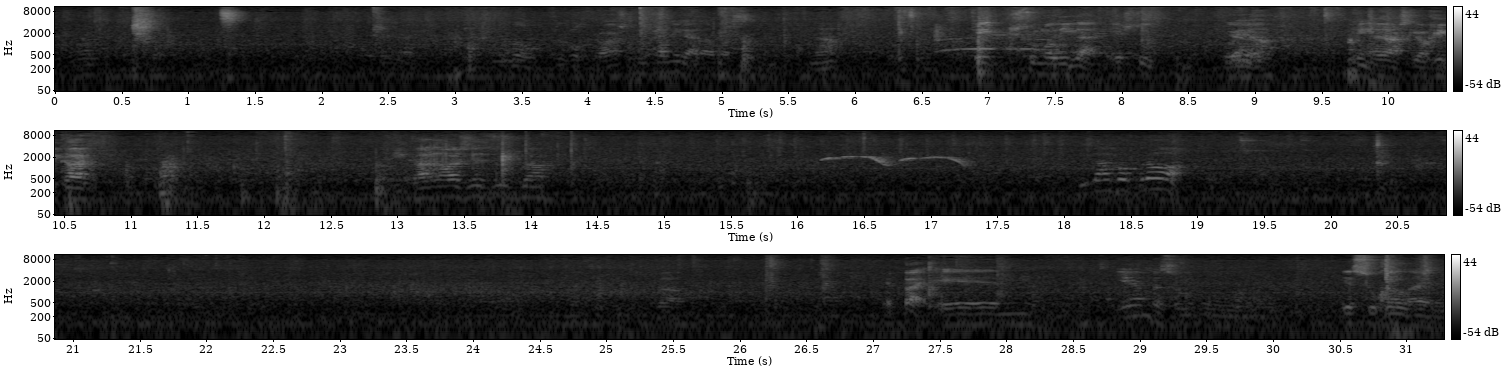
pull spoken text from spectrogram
Eu vou, eu vou para acho que não está ligado à vossa. Não? Quem é que costuma ligar? És tu? Ou Eu eu? não. Quem? Eu acho que é o Ricardo. O Ricardo às vezes o João. Liga a GoPro! Epá, é. É, mas o. o esse o Raleiros.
